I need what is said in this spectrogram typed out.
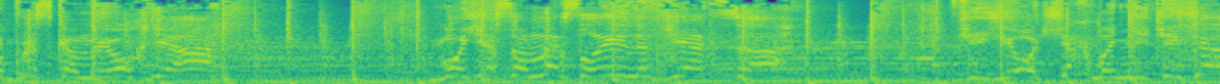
чужими бризками огня. Моє замерзло і не б'ється, в її очах манікія.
